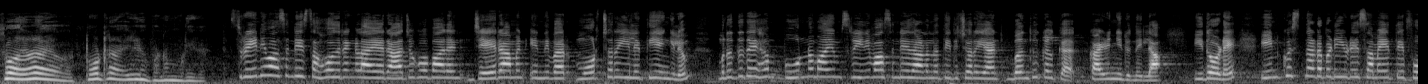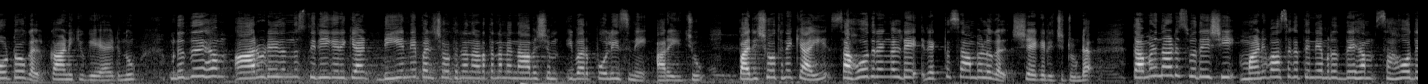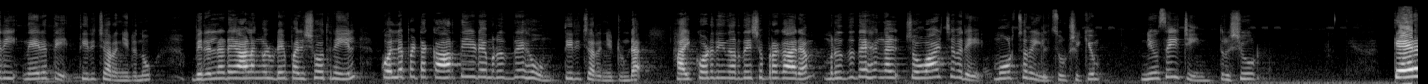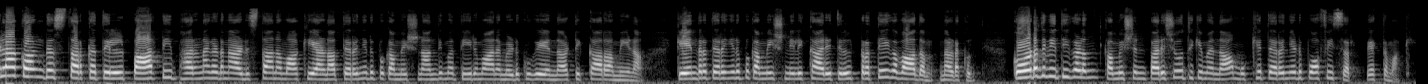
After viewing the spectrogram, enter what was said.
ஸோ அதனால் டோட்டலாக ஐடென்டி பண்ண முடியல ശ്രീനിവാസന്റെ സഹോദരങ്ങളായ രാജഗോപാലൻ ജയരാമൻ എന്നിവർ മോർച്ചറിയിലെത്തിയെങ്കിലും മൃതദേഹം പൂർണമായും ശ്രീനിവാസന്റേതാണെന്ന് തിരിച്ചറിയാൻ ബന്ധുക്കൾക്ക് കഴിഞ്ഞിരുന്നില്ല. ഇതോടെ ഇൻക്വസ്റ്റ് നടപടിയുടെ സമയത്തെ ഫോട്ടോകൾ കാണിക്കുകയായിരുന്നു. മൃതദേഹം ആരുടേതെന്ന് സ്ഥിരീകരിക്കാൻ ഡി എൻ എ പരിശോധന നടത്തണമെന്ന ഇവർ പോലീസിനെ അറിയിച്ചു. പരിശോധനയ്ക്കായി സഹോദരങ്ങളുടെ രക്തസാമ്പിളുകൾ ശേഖരിച്ചിട്ടുണ്ട്. തമിഴ്നാട് സ്വദേശി മണിവാസകത്തിന്റെ മൃതദേഹം സഹോദരി നേരത്തെ തിരിച്ചറിഞ്ഞിരുന്നു. വിരലടയാളങ്ങളുടെ പരിശോധനയിൽ കൊല്ലപ്പെട്ട കാർത്തിയുടെ മൃതദേഹവും തിരിച്ചറിഞ്ഞിട്ടുണ്ട്. ഹൈക്കോടതി നിർദ്ദേശപ്രകാരം മൃതദേഹങ്ങൾ ചൊവ്വാഴ്ച വരെ മോർച്ചറിയിൽ സൂക്ഷിക്കും. News eighteen Thrissur. Kerala Congress തർക്കത്തിൽ പാർട്ടി ഭരണഘടന അടിസ്ഥാനമാക്കിയാണ് തെരഞ്ഞെടുപ്പ് കമ്മീഷൻ അന്തിമ തീരുമാനമെടുക്കുകയെന്ന് ടിക്കാറാം മീണ. കേന്ദ്ര തെരഞ്ഞെടുപ്പ് കമ്മീഷനിൽ ഇക്കാര്യത്തിൽ പ്രത്യേക വാദം നടക്കും. കോടതി വിധികളും കമ്മീഷൻ പരിശോധിക്കുമെന്ന് മുഖ്യ തെരഞ്ഞെടുപ്പ് ഓഫീസർ വ്യക്തമാക്കി.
